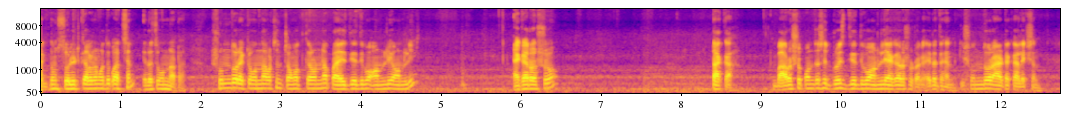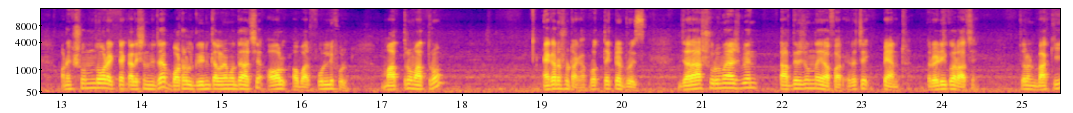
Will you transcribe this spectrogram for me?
একদম সলিড কালারের মধ্যে পাচ্ছেন, এটা হচ্ছে ওন্নাটা সুন্দর একটা ওন্না পাচ্ছেন, চমৎকার ওন্না প্রাইস দিয়ে দিব অনলি অনলি এগারোশো টাকা। বারোশো পঞ্চাশের ড্রেস দিয়ে দেবো অনলি এগারোশো টাকা। এটা দেখেন, কি সুন্দর আর একটা কালেকশন অনেক সুন্দর একটা কালেকশন যেটা বটল গ্রিন কালারের মধ্যে আছে অল ওভার ফুললি ফুল মাত্র মাত্র এগারোশো টাকা প্রত্যেকটা ড্রেস যারা শোরুমে আসবেন, তাদের জন্য এই অফার এটা হচ্ছে প্যান্ট রেডি করা আছে। চলুন বাকি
